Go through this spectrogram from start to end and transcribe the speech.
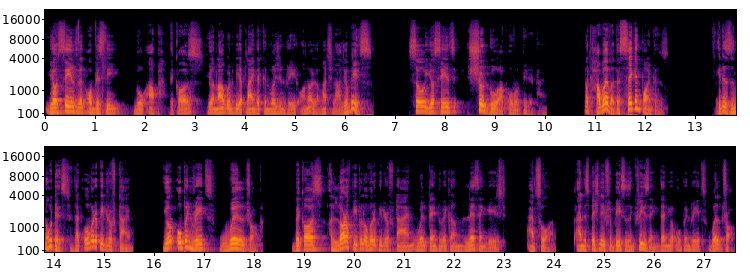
your sales will obviously go up because you're now going to be applying that conversion rate on a much larger base. So your sales should go up over a period of time. But however, the second point is it is noticed that over a period of time, your open rates will drop because a lot of people over a period of time will tend to become less engaged and so on. And especially if your base is increasing, then your open rates will drop.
